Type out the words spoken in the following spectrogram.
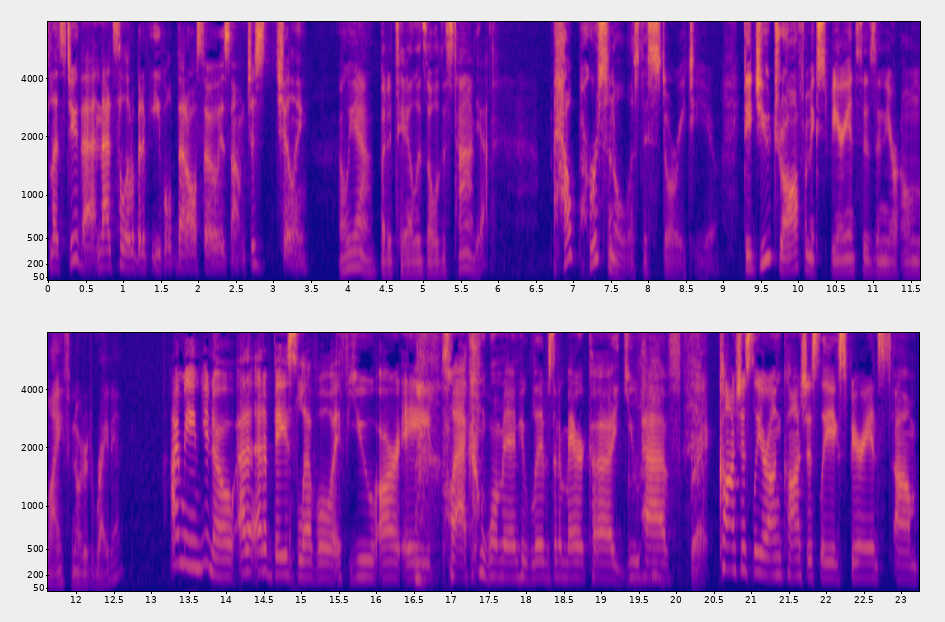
let's do that. And that's a little bit of evil that also is um, just chilling. Oh yeah, but a tale as old as time. Yeah. How personal was this story to you? Did you draw from experiences in your own life in order to write it? I mean, you know, at a, at a base level, if you are a black woman who lives in America, you have right. consciously or unconsciously experienced um,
